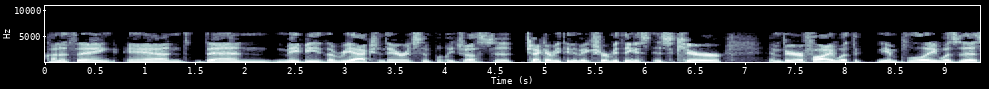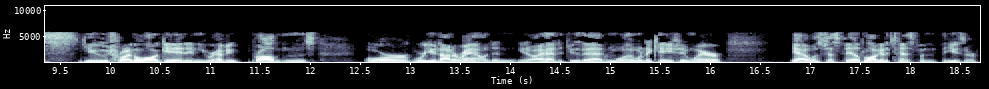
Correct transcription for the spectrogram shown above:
kind of thing. And then maybe the reaction there is simply just to check everything to make sure everything is, is secure and verify with the, the employee. Was this you trying to log in and you were having problems? Or were you not around? And, you know, I had to do that on more than one occasion where, yeah, it was just failed login attempts from the user.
